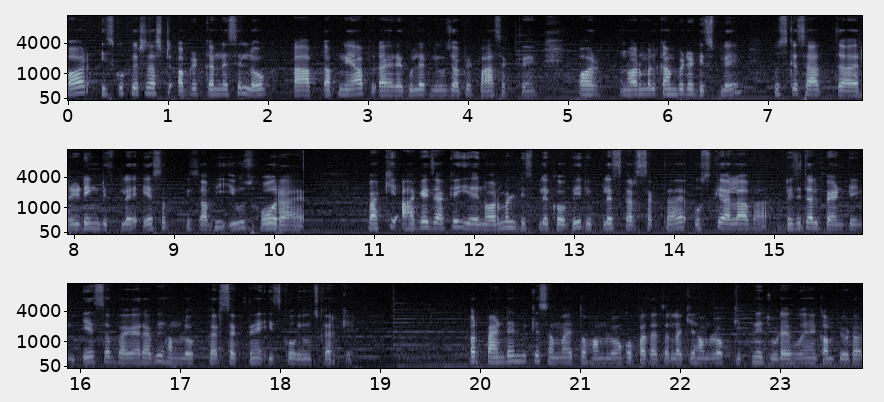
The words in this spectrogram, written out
और इसको फिर से अपडेट करने से लोग आप, अपने आप रेगुलर न्यूज़ अपडेट पा सकते हैं। और नॉर्मल कंप्यूटर डिस्प्ले उसके साथ रीडिंग डिस्प्ले ये सब अभी यूज़ हो रहा है। बाकी आगे जाके ये नॉर्मल डिस्प्ले को भी रिप्लेस कर सकता है। उसके अलावा डिजिटल पेंटिंग ये सब वगैरह भी हम लोग कर सकते हैं इसको यूज़ करके। और पैंडेमिक के समय तो हम लोगों को पता चला कि हम लोग कितने जुड़े हुए हैं कंप्यूटर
